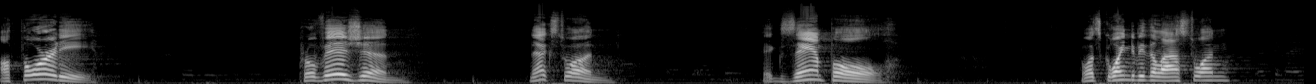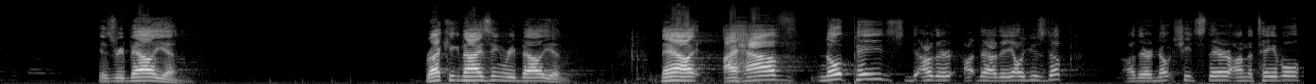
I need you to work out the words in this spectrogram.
Authority. Provision. Next one. Example. What's going to be the last one? Is rebellion. Recognizing rebellion. Now, I have note page. Are, there, are they all used up? Are there note sheets there on the table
